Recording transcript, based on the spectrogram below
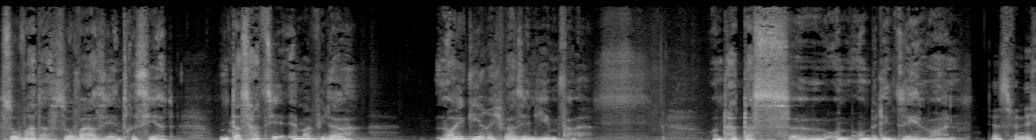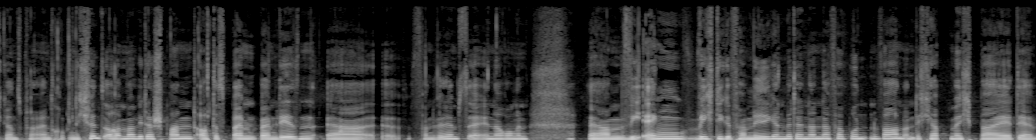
so war das, so war sie interessiert. Und das hat sie immer wieder, neugierig war sie in jedem Fall und hat das äh, unbedingt sehen wollen. Das finde ich ganz beeindruckend. Ich finde es auch immer wieder spannend, auch das beim, beim Lesen äh, von Wilhelms Erinnerungen, ähm, wie eng wichtige Familien miteinander verbunden waren. Und ich habe mich bei der,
